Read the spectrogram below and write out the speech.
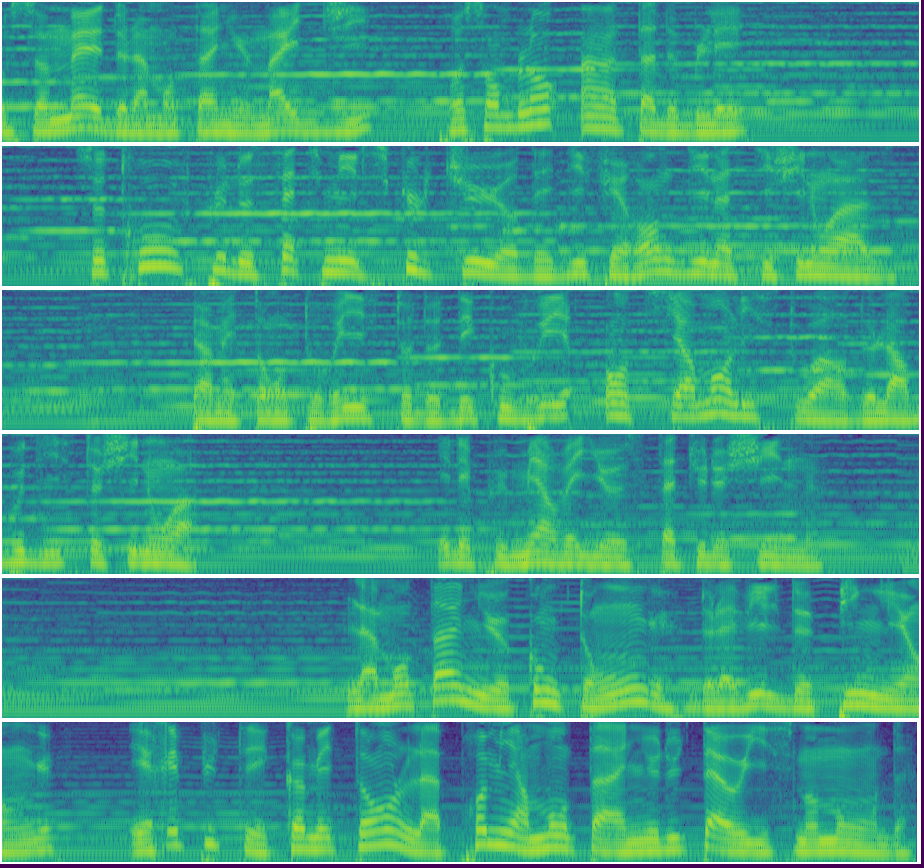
Au sommet de la montagne Maiji, ressemblant à un tas de blé, se trouvent plus de 7000 sculptures des différentes dynasties chinoises, permettant aux touristes de découvrir entièrement l'histoire de l'art bouddhiste chinois et les plus merveilleuses statues de Chine. La montagne Kongtong de la ville de Pingliang est réputée comme étant la première montagne du taoïsme au monde.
